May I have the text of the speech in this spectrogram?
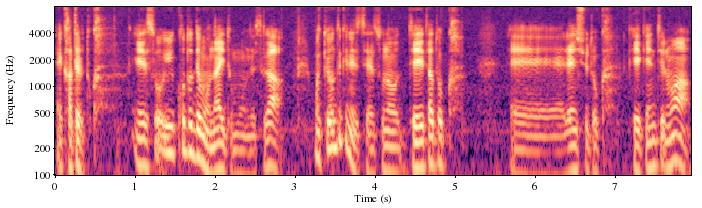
え勝てるとか、えそういうことでもないと思うんですが、まあ、基本的にですねそのデータとか、え練習とか経験っていうのは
